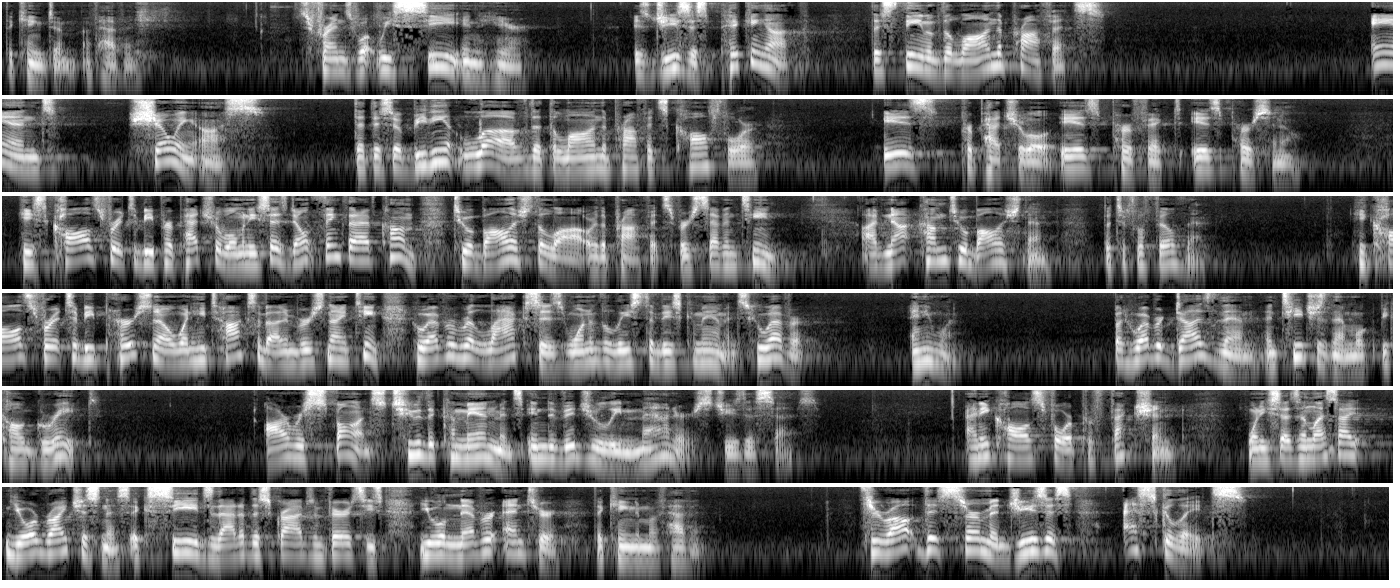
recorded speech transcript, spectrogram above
the kingdom of heaven. So, friends, what we see in here is Jesus picking up this theme of the law and the prophets and showing us that this obedient love that the law and the prophets call for is perpetual, is perfect, is personal. He calls for it to be perpetual when he says, Don't think that I've come to abolish the law or the prophets. Verse 17. I've not come to abolish them, but to fulfill them. He calls for it to be personal when he talks about in verse 19 whoever relaxes one of the least of these commandments, whoever, anyone. But whoever does them and teaches them will be called great. Our response to the commandments individually matters, Jesus says. And he calls for perfection when he says, Unless I, your righteousness exceeds that of the scribes and Pharisees, you will never enter the kingdom of heaven. Throughout this sermon, Jesus escalates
